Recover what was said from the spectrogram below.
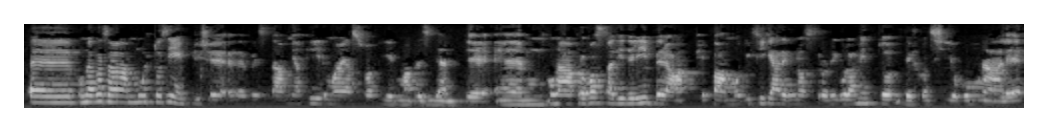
Eh, una cosa molto semplice, eh, questa mia firma e a sua firma, Presidente, eh, una proposta di delibera che va a modificare il nostro regolamento del Consiglio Comunale,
